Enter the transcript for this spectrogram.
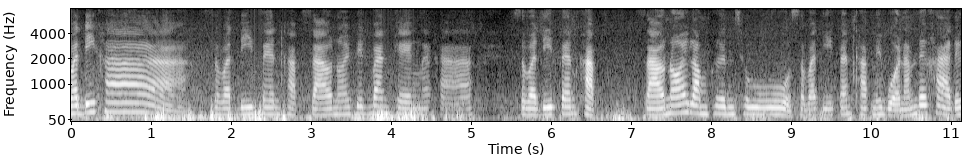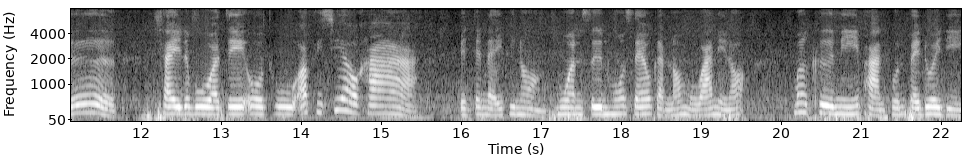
วัสดีค่ะ สวัสดีแฟนคลับสาวน้อยเพชรบ้านแพงนะคะ สวัสดีแฟนคลับสาวน้อยลำเพลินชู สวัสดีแฟนคลับไม่บัวน้ำเด้อค่ะเด้อชัยดบัว JO2 Official ค่ะ เป็นจังไดพี่น้อง มวนซืนโฮเซลกันเนาะหมู่ว่านนี่เนาะเมื่อคืนนี้ผ่านพ้นไปด้วยดี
